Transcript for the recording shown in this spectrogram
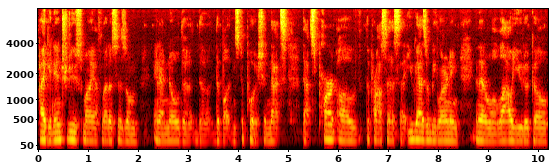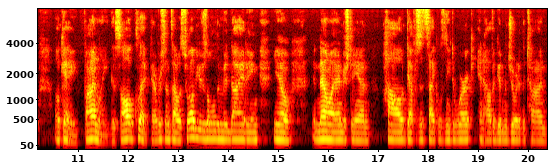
I can introduce my athleticism and I know the, the the buttons to push, and that's that's part of the process that you guys will be learning, and that will allow you to go, okay, finally, this all clicked. Ever since I was 12 years old and been dieting, you know, and now I understand how deficit cycles need to work and how the good majority of the time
